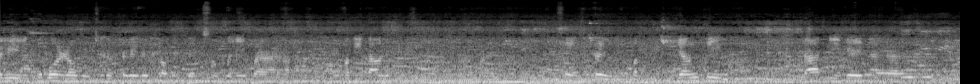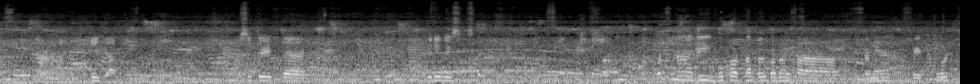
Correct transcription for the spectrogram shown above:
hopefully tomorrow, have created confidence. Hopefully, ma makita ulit. Kasi, sure, young team, lahat eager na na kita. Kasi third na within the system. Ba't naging comfortable ka na sa sa mga street food?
